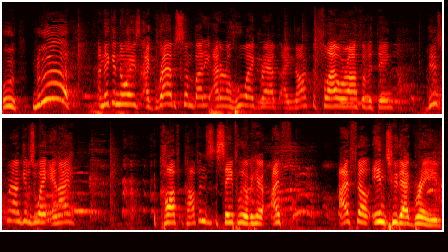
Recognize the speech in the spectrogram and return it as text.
I make a noise. I grab somebody. I don't know who I grabbed. I knock the flower off of a thing. This ground gives way, and I cough, coffin's safely over here. I, I fell into that grave.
